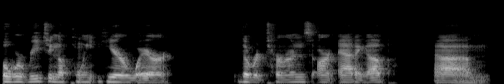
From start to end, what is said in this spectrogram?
But we're reaching a point here where the returns aren't adding up. Um,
